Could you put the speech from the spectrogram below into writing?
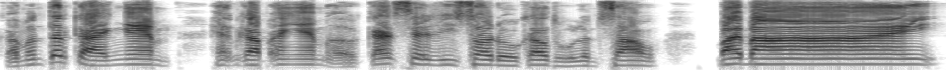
cảm ơn tất cả anh em. Hẹn gặp anh em ở các series soi đồ cao thủ lần sau. Bye bye!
